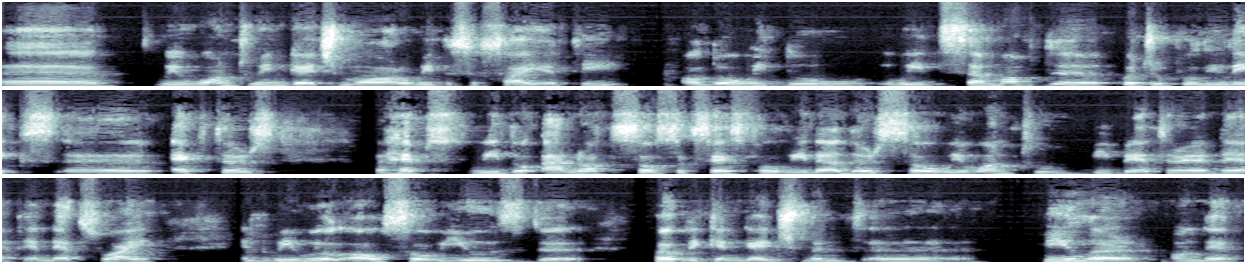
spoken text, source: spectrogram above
Uh, we want to engage more with the society, although we do with some of the quadruple helix uh, actors, perhaps we do, are not so successful with others, so we want to be better at that, and that's why, and we will also use the public engagement uh, pillar on that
